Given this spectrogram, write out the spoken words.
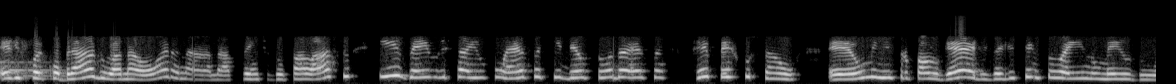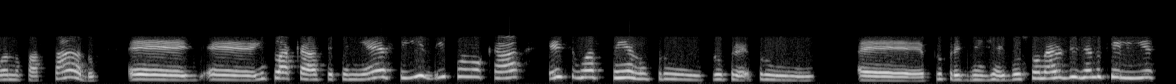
Ele foi cobrado lá na hora, na, na frente do palácio, e veio e saiu com essa que deu toda essa repercussão. É, o ministro Paulo Guedes, ele tentou aí no meio do ano passado é, é, emplacar a CPMS e, e, colocar esse um aceno para o é, presidente Jair Bolsonaro, dizendo que ele ia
